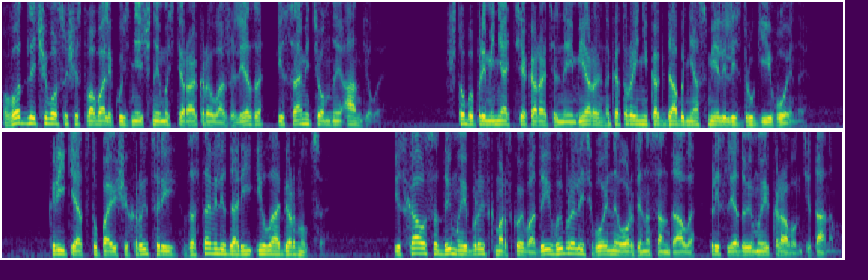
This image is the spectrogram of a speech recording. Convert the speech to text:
Вот для чего существовали кузнечные мастера крыла железа и сами темные ангелы. Чтобы применять те карательные меры, на которые никогда бы не осмелились другие воины. Крики отступающих рыцарей заставили Дари Ила обернуться. Из хаоса дыма и брызг морской воды выбрались воины Ордена Сандала, преследуемые Кравом Титаном.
